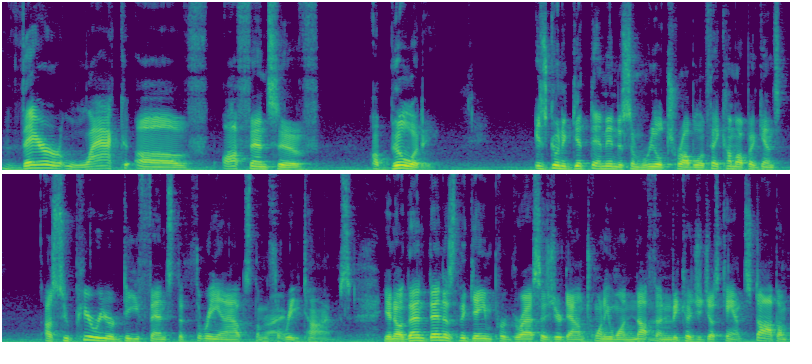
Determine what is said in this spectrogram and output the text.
their lack of offensive ability is going to get them into some real trouble if they come up against a superior defense that three and outs them three times. You know, then then as the game progresses, you're down 21 nothing because you just can't stop them,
